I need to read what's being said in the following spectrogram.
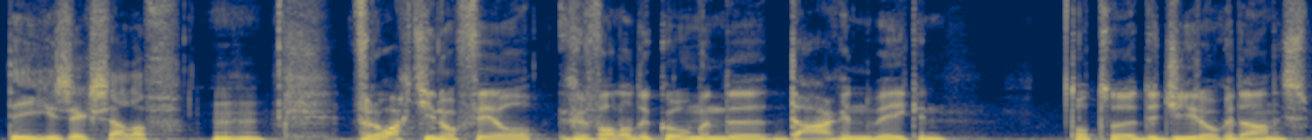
tegen zichzelf. Mhm. Verwacht je nog veel gevallen de komende dagen, weken, tot eh, de Giro gedaan is?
